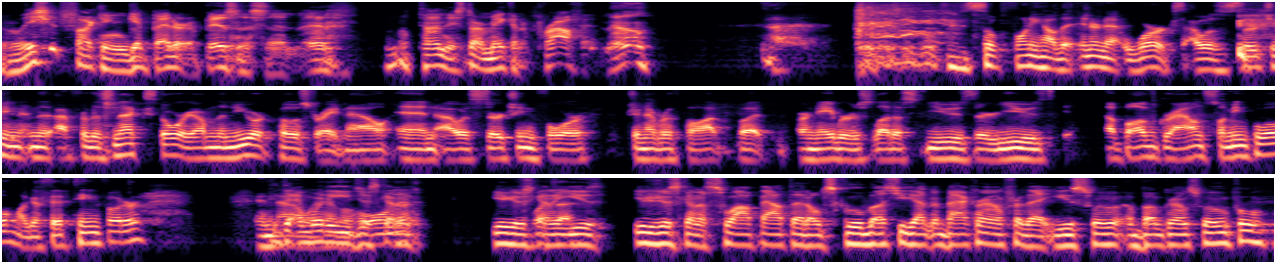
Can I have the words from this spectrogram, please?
well, they should fucking get better at business then, man. About time they start making a profit, no? It's so funny how the internet works. I was searching in the, for this next story. I'm in the New York Post right now, and I was searching for, never thought, but our neighbors let us use their used above ground swimming pool, like a 15 footer. And Then what are you just gonna? You're just What's gonna that? use. You're just gonna swap out that old school bus you got in the background for that used swim above ground swimming pool.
